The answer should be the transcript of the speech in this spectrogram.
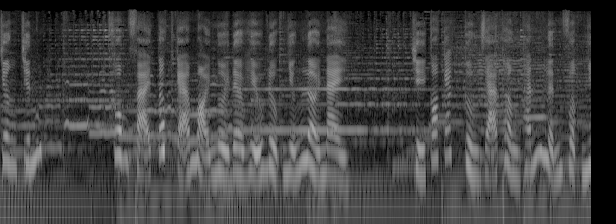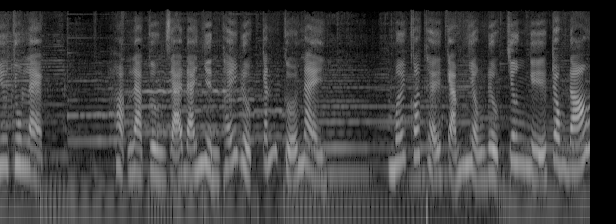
chân chính. Không phải tất cả mọi người đều hiểu được những lời này. Chỉ có các cường giả thần thánh lĩnh vực như Chu Lạc Hoặc là cường giả đã nhìn thấy được cánh cửa này Mới có thể cảm nhận được chân nghĩa trong đó.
